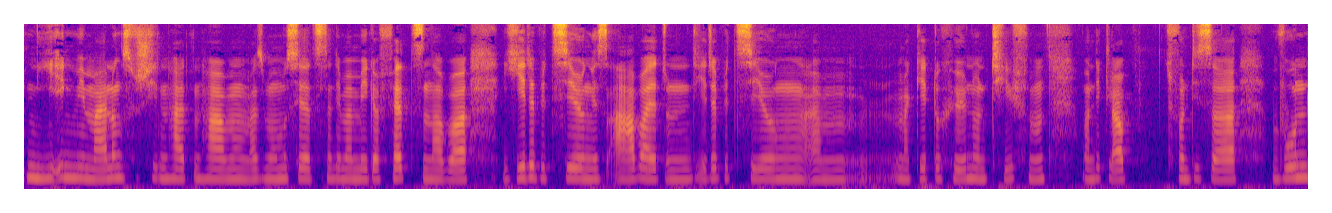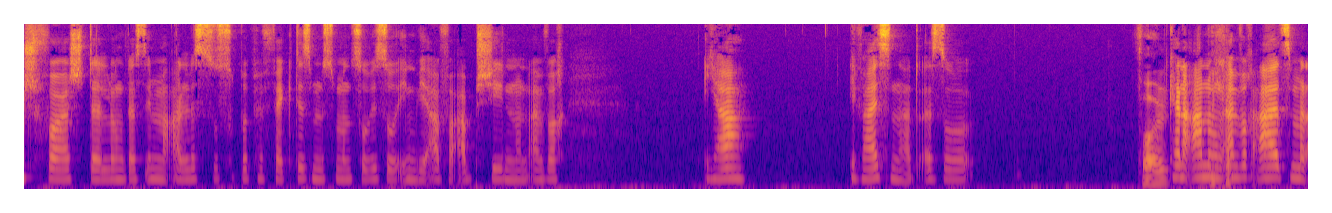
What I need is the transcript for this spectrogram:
nie irgendwie Meinungsverschiedenheiten haben. Also man muss ja jetzt nicht immer mega fetzen, aber jede Beziehung ist Arbeit und jede Beziehung, ähm, man geht durch Höhen und Tiefen. Und ich glaube, von dieser Wunschvorstellung, dass immer alles so super perfekt ist, müssen wir uns sowieso irgendwie auch verabschieden und einfach, ja, ich weiß nicht, also Voll. Keine Ahnung, hab... einfach als mal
